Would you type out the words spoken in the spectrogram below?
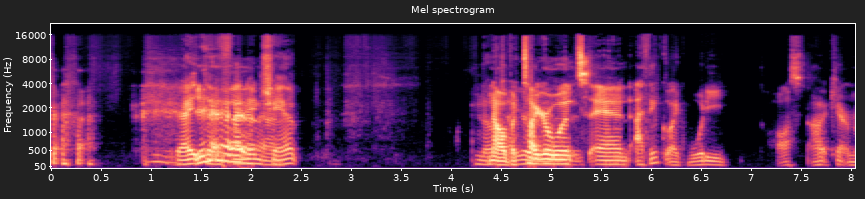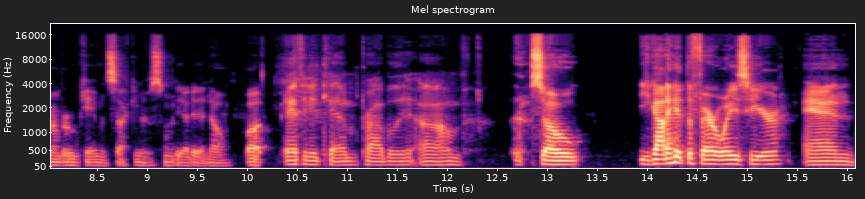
right? The defending champ. No, but Tiger Woods and I think like Woody Austin. I can't remember who came in second. It was somebody I didn't know. But Anthony Kim, probably. Um, so you got to hit the fairways here, and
